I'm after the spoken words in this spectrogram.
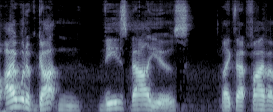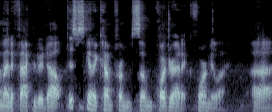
I would have gotten these values, like that 5 I might have factored it out, this is going to come from some quadratic formula uh,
